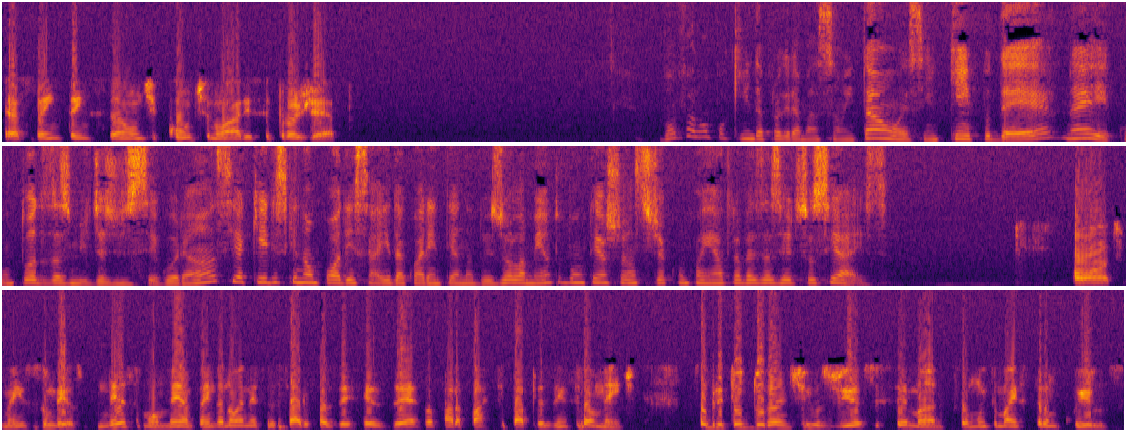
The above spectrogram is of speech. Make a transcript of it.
essa intenção de continuar esse projeto. Vamos falar um pouquinho da programação, então, assim, quem puder, né, com todas as medidas de segurança, e aqueles que não podem sair da quarentena do isolamento vão ter a chance de acompanhar através das redes sociais. Ótimo, é isso mesmo. Nesse momento, ainda não é necessário fazer reserva para participar presencialmente, sobretudo durante os dias de semana, que são muito mais tranquilos.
